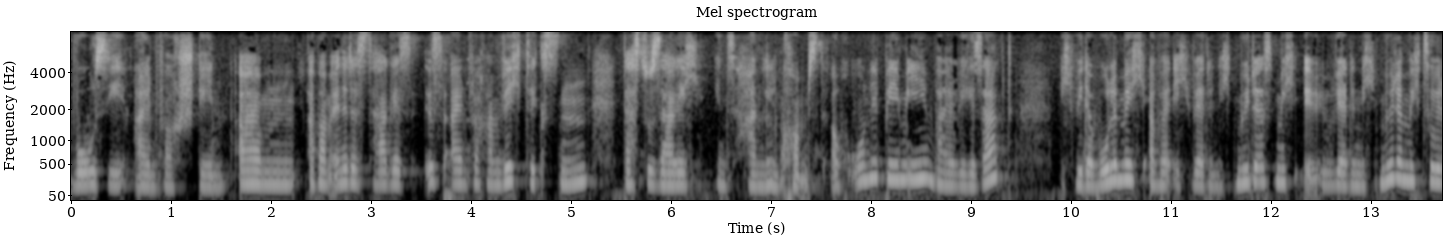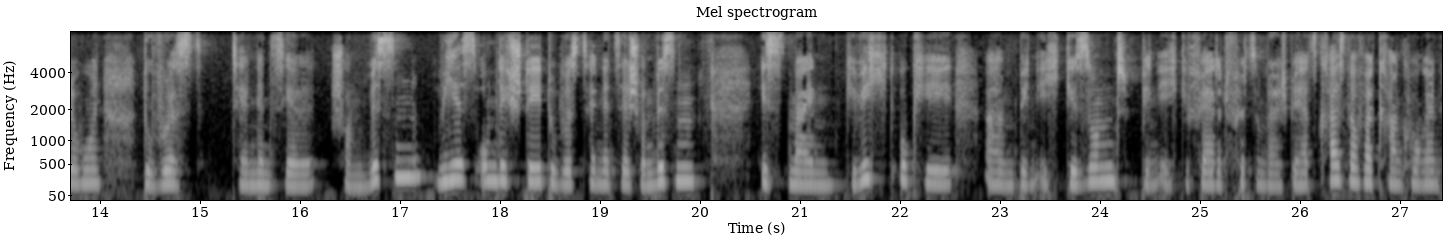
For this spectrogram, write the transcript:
wo sie einfach stehen. Ähm, aber am Ende des Tages ist einfach am wichtigsten, dass du, sage ich, ins Handeln kommst, auch ohne BMI, weil wie gesagt, ich wiederhole mich, aber ich werde nicht müde, es mich, äh, werde nicht müde, mich zu wiederholen. Du wirst tendenziell schon wissen, wie es um dich steht. Du wirst tendenziell schon wissen, ist mein Gewicht okay? Ähm, bin ich gesund? Bin ich gefährdet für zum Beispiel Herz-Kreislauf-Erkrankungen?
